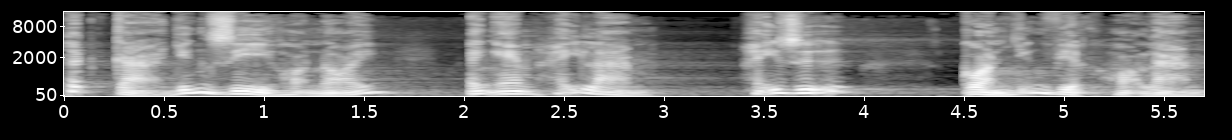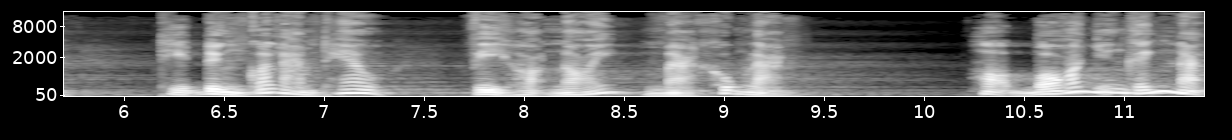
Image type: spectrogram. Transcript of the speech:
tất cả những gì họ nói, anh em hãy làm, hãy giữ, còn những việc họ làm thì đừng có làm theo vì họ nói mà không làm. Họ bó những gánh nặng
